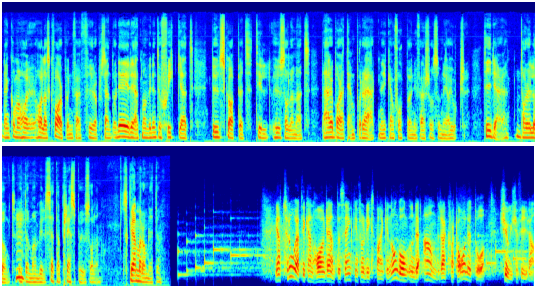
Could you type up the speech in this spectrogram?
Den kommer hållas kvar på ungefär 4 procent och det är ju det att man vill inte skicka ett budskapet till hushållen att det här är bara temporärt, ni kan shoppa ungefär så som ni har gjort tidigare, ta det lugnt, mm. utan man vill sätta press på hushållen, skrämma dem lite. Jag tror att vi kan ha en räntesänkning från Riksbanken någon gång under andra kvartalet då, 2024.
